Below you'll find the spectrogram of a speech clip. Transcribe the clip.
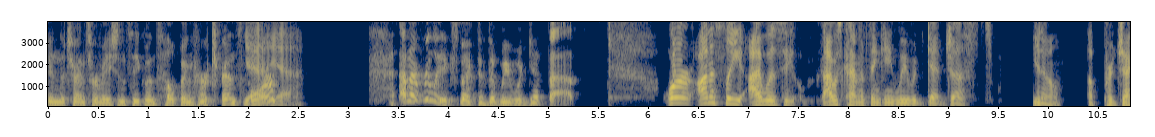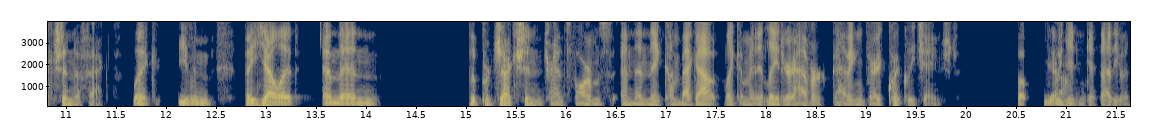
in the transformation sequence, helping her transform. Yeah, yeah. And I really expected that we would get that. Or honestly, I was I was kind of thinking we would get just, you know, a projection effect. Like even they yell it and then the projection transforms and then they come back out like a minute later have her having very quickly changed. But Yeah. we didn't get that even.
